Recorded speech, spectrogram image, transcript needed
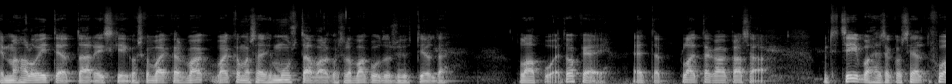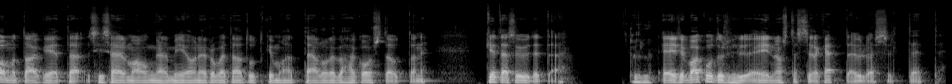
en mä halua itse ottaa riskiä, koska vaikka, va, vaikka mä saisin mustaa valkoisella vakuutusyhtiöltä lapu, että okei, että laittakaa kasaan, mutta siinä vaiheessa, kun sieltä huomataankin, että sisäilmaongelmia on ja ruvetaan tutkimaan, että täällä oli vähän kosteutta, niin ketä syytetään? Kyllä. Ei se vakuutus ei nosta siellä kättä ylös sitten. Että.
